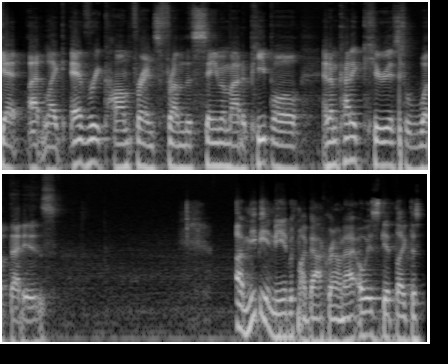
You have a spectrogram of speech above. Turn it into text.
get at like every conference from the same amount of people? and I'm kind of curious to what that is. Uh, me being me with my background, I always get like this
